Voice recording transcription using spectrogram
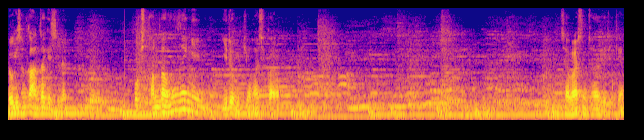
여기 잠깐 앉아 계실래요? 네. 혹시 담당 선생님 이름 기억하실까요? 제가 말씀 전해드릴게요.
